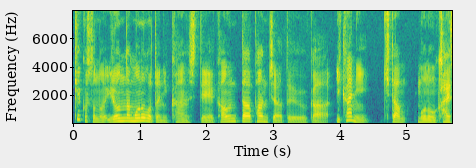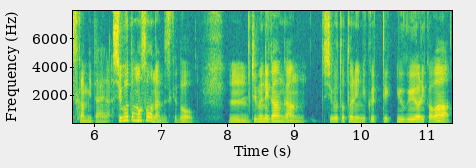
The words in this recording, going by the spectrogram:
結構そのいろんな物事に関してカウンターパンチャーというか、いかに来たものを返すかみたいな、仕事もそうなんですけど、うん、自分でガンガン仕事取りに行くっていうよりかは、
